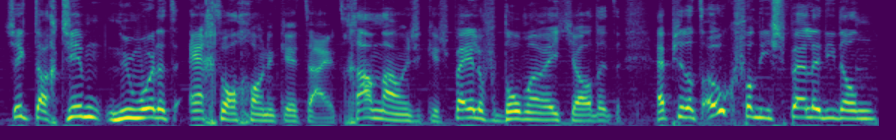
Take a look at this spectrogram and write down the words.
Dus ik dacht, Jim, nu wordt het echt wel gewoon een keer tijd. Ga hem nou eens een keer spelen, verdomme, weet je wel. Dit- heb je dat ook van die spellen die dan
